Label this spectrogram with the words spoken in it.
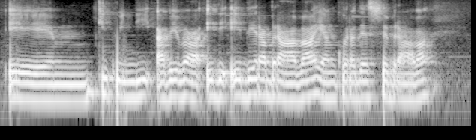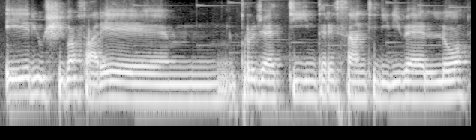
e, ehm, che quindi aveva ed, ed era brava e ancora adesso è brava e riusciva a fare um, progetti interessanti di livello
